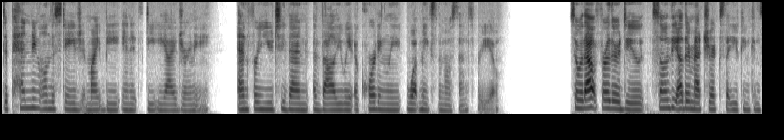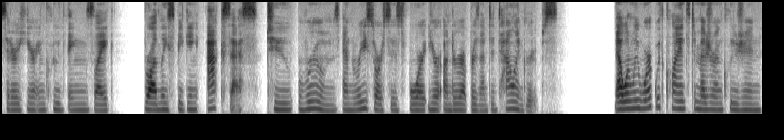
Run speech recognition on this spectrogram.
depending on the stage it might be in its DEI journey, and for you to then evaluate accordingly what makes the most sense for you. So, without further ado, some of the other metrics that you can consider here include things like, broadly speaking, access to rooms and resources for your underrepresented talent groups. Now, when we work with clients to measure inclusion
